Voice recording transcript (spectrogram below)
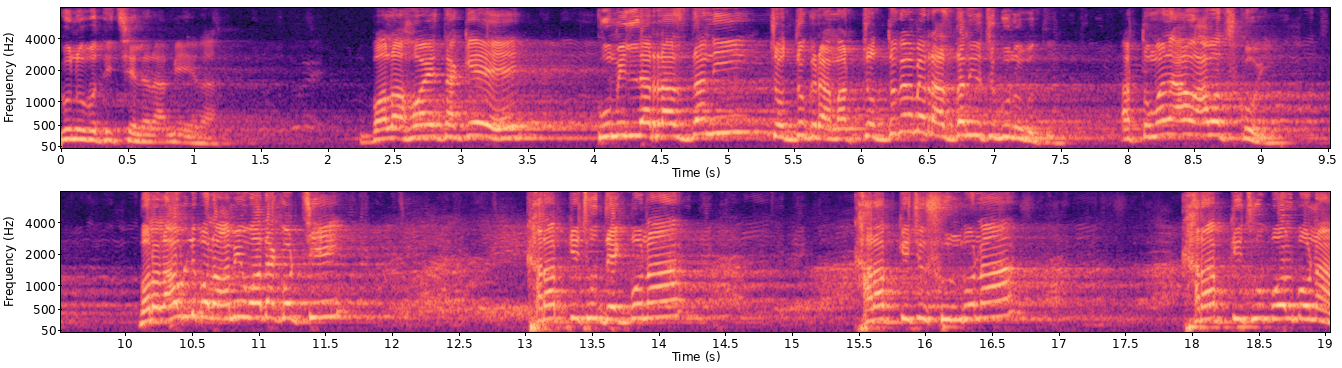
গুণবতী ছেলেরা, মেয়েরা। বলা হয় তাকে কুমিল্লার রাজধানী চোদ্দগ্রাম আর চোদ্দগ্রামের রাজধানী হচ্ছে গুণবতী। আর তোমার আওয়াজ কই? বলো লাউডলি বলো, আমি ওয়াদা করছি, খারাপ কিছু দেখব না, খারাপ কিছু শুনব না, খারাপ কিছু বলব না।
